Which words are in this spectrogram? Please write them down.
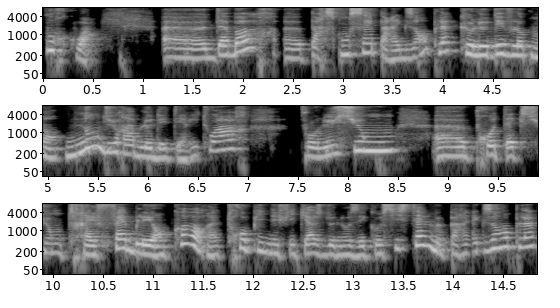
Pourquoi? D'abord parce qu'on sait par exemple que le développement non durable des territoires pollution, euh, protection très faible et encore trop inefficace de nos écosystèmes, par exemple,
